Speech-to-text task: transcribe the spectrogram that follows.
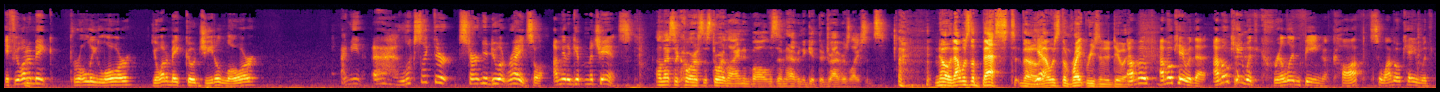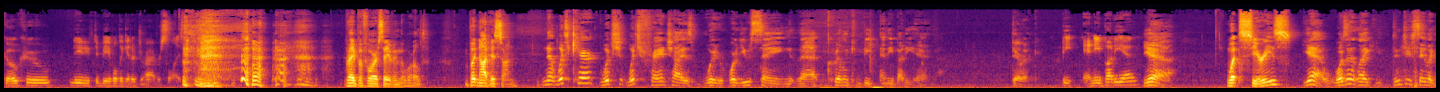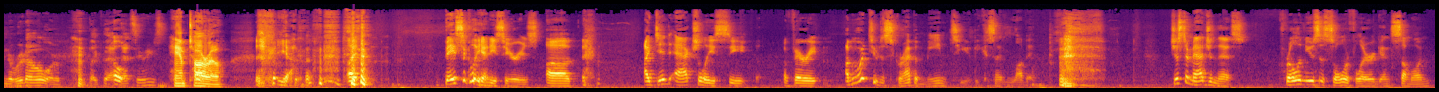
if you want to make Broly lore, you want to make Gogeta lore. I mean, uh, looks like they're starting to do it right, so I'm going to give them a chance. Unless, of course, the storyline involves them having to get their driver's license. no, that was the best though. Yeah. That was the right reason to do it. I'm okay, I'm okay with that. I'm okay with Krillin being a cop, so I'm okay with Goku needing to be able to get a driver's license. right before saving the world, but not his son. Now, which character, which which franchise were, were you saying that Krillin can beat anybody in? Derek. Beat anybody in? Yeah, What series? yeah. Wasn't it like? Didn't you say like Naruto or like that Oh. that series? Hamtaro. yeah. I, basically any series. Uh, I did actually see a very. I'm going to describe a meme to you because I love it. Just imagine this: Krillin uses solar flare against someone,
